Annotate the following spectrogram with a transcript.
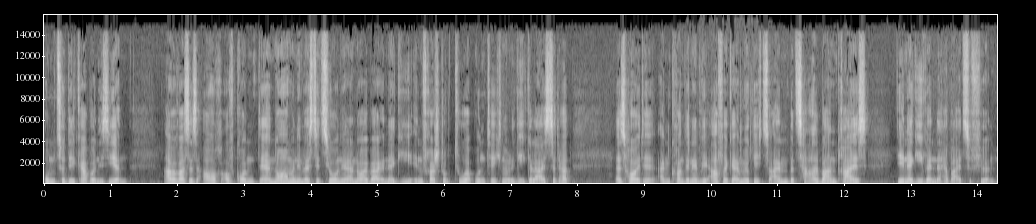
um zu dekarbonisieren, aber was es auch aufgrund der enormen Investitionen in erneuerbare Energie, Infrastruktur und Technologie geleistet hat, es heute einem Kontinent wie Afrika ermöglicht, zu einem bezahlbaren Preis die Energiewende herbeizuführen.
